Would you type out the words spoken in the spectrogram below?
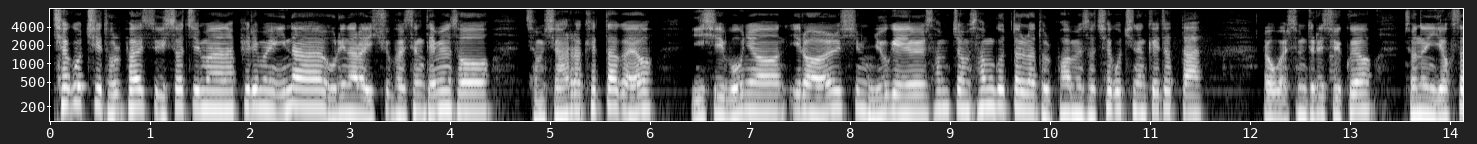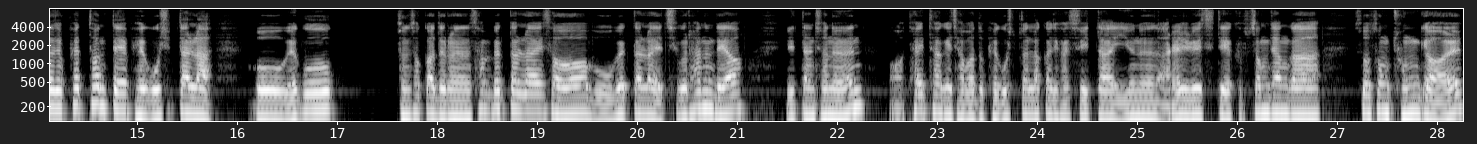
최고치 돌파할 수 있었지만 하필이면 이날 우리나라 이슈 발생되면서 잠시 하락했다가요. 25년 1월 16일 3.39달러 돌파하면서 최고치는 깨졌다. 라고 말씀드릴 수 있고요. 저는 이 역사적 패턴 때 150달러, 뭐 외국 분석가들은 300달러에서 뭐 500달러 예측을 하는데요. 일단 저는 어, 타이트하게 잡아도 150달러까지 갈 수 있다. 이유는 RLUSD의 급성장과 소송 종결,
